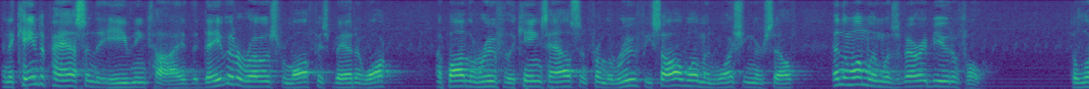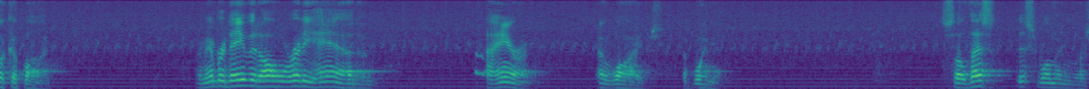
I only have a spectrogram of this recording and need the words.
And it came to pass in the evening tide that David arose from off his bed and walked upon the roof of the king's house, and from the roof he saw a woman washing herself and the woman was very beautiful to look upon. Remember, David already had a, a harem of wives, of women. So this, this woman was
